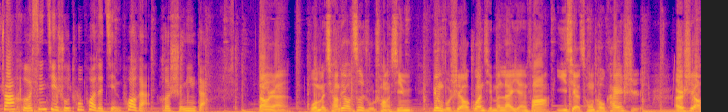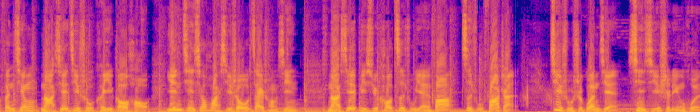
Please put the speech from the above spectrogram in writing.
抓核心技术突破的紧迫感和使命感。当然，我们强调自主创新，并不是要关起门来研发，一切从头开始，而是要分清哪些技术可以搞好，引进、消化、吸收再创新，哪些必须靠自主研发、自主发展。技术是关键，信息是灵魂。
